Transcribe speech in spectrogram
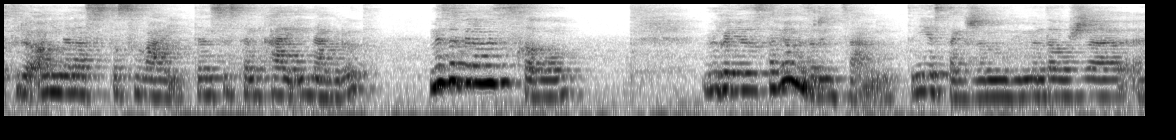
który oni na nas stosowali, ten system kar i nagród, my zabieramy ze sobą. My go nie zostawiamy z rodzicami. To nie jest tak, że mówimy dobrze, e,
